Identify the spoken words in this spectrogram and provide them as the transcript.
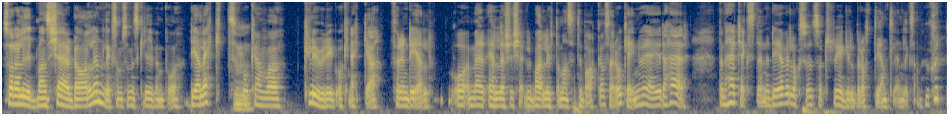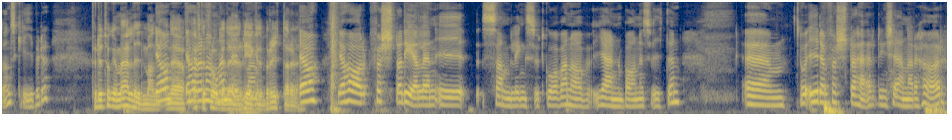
Sara Lidmans Kärdalen liksom, som är skriven på dialekt. Mm. Och kan vara klurig och knäcka för en del. Och, med, eller så bara lutar man sig tillbaka och säger okej, okay, nu är i det här den här texten. Och det är väl också ett sorts regelbrott egentligen. Liksom. Hur sjutton skriver du? För du tog ju med Lidman ja, när jag, jag efterfrågade regelbrytare. Ja, jag har första delen i samlingsutgåvan av Järnbanesviten. Um, och i den första här, Din tjänare hör,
